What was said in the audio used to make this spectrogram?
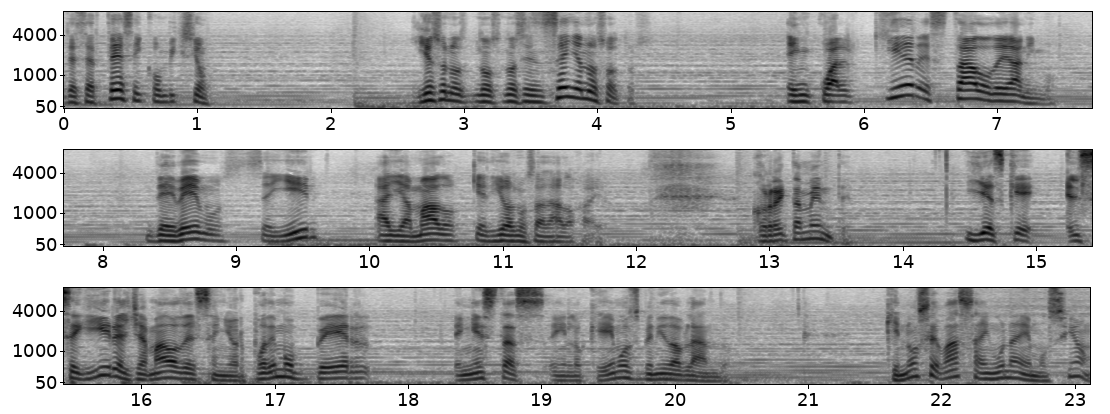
de certeza y convicción. Y eso nos, nos, enseña a nosotros. En cualquier estado de ánimo, debemos seguir al llamado que Dios nos ha dado, Jairo. Correctamente. Y es que el seguir el llamado del Señor, podemos ver en estas, en lo que hemos venido hablando, que no se basa en una emoción.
